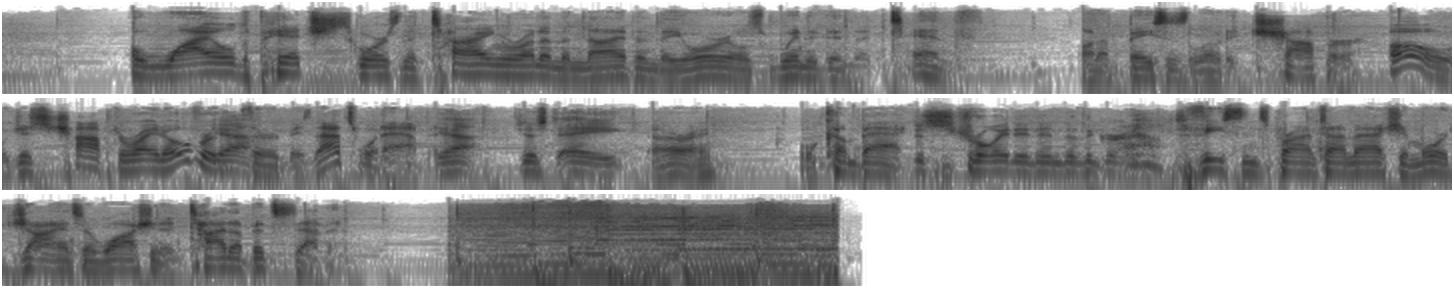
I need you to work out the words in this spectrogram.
A wild pitch scores the tying run in the ninth, and the Orioles win it in the tenth on a bases loaded chopper. Oh, just chopped right over Yeah. the third base. That's what happened. Yeah, just a All right, we'll come back. destroyed it into the ground. VSiN's primetime action. More Giants in Washington, tied up at seven.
